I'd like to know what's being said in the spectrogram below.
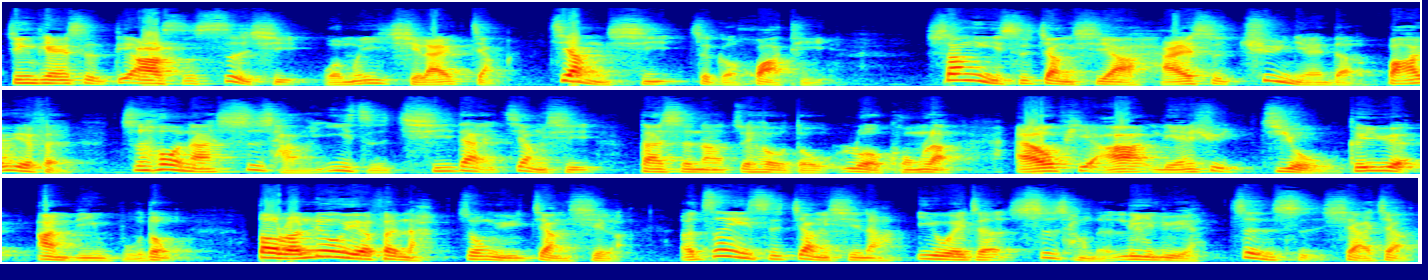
今天是第二十四期，我们一起来讲降息这个话题。上一次降息啊，还是去年的八月份之后呢，市场一直期待降息，但是呢，最后都落空了。LPR 连续九个月按兵不动，到了六月份呢，终于降息了。而这一次降息呢，意味着市场的利率啊正式下降，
